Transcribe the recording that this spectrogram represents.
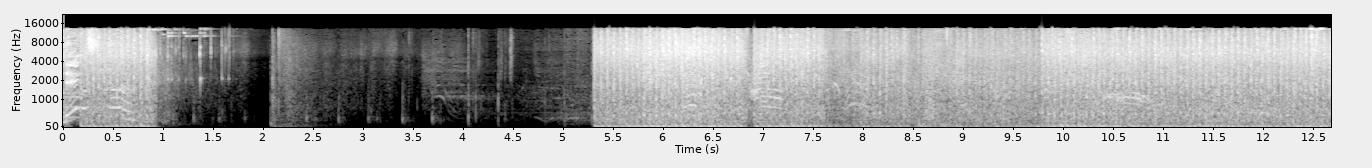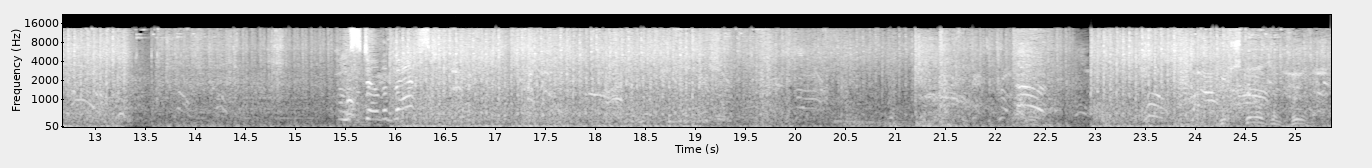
Next! I'm still the best. Your skills improving.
